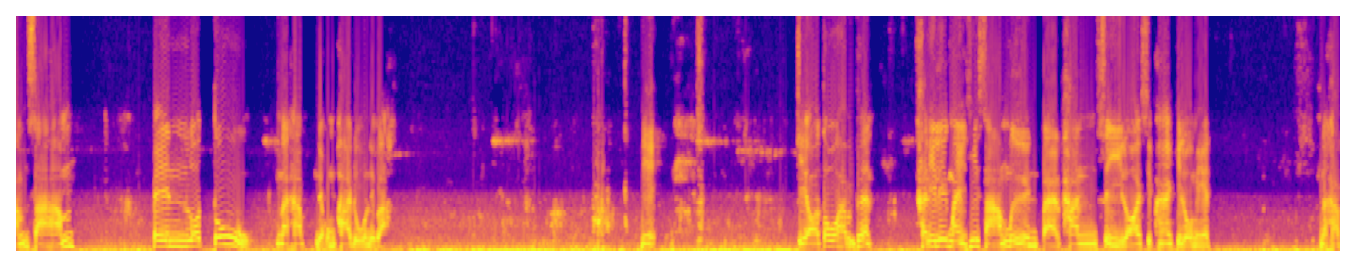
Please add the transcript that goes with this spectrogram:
4633 เป็นรถตู้นะครับ เดี๋ยวผมพาดูดีกว่า นี่ เกียร์ออโต้ครับเพื่อนๆ คันนี้เลขมาอยู่ที่38,415กิโลเมตรนะครับ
